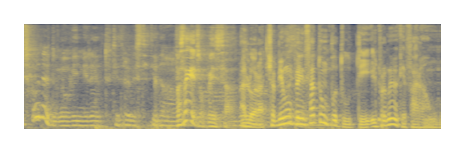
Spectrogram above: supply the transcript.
secondo te dobbiamo venire tutti e tre vestiti da... ma sai che ci ho pensato? Allora, ci abbiamo pensato un po' tutti, il problema è che farà un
